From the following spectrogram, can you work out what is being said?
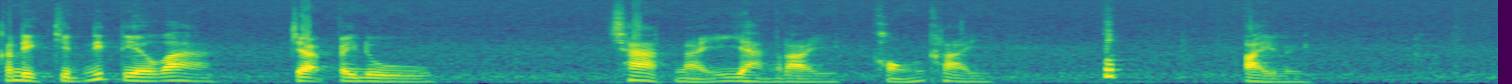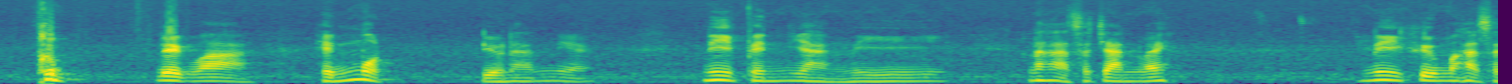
กระดิกจิตนิดเดียวว่า จะไปดูชาติไหนอย่างไรของใครปุ๊บไปเลยพึบเรียกว่าเห็นหมด เดี๋ยวนั้นเนี่ย นี่เป็นอย่างนี้น่าหัศจรรย์ไหมนี่คือมหัศ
